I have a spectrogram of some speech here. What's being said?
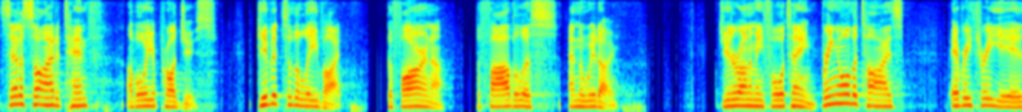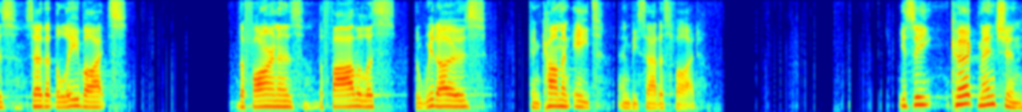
Set aside a tenth of all your produce. Give it to the Levite, the foreigner, the fatherless, and the widow. Deuteronomy 14 Bring all the tithes every three years so that the Levites, the foreigners, the fatherless, the widows can come and eat and be satisfied. You see, Kirk mentioned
